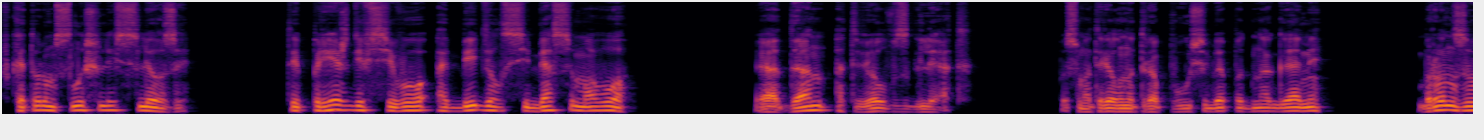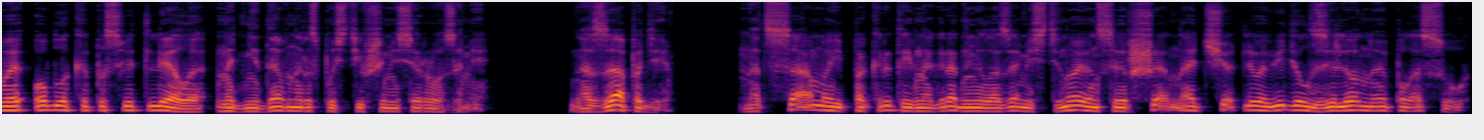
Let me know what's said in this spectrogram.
в котором слышались слезы. «Ты прежде всего обидел себя самого». Адан отвел взгляд. Посмотрел на тропу у себя под ногами. Бронзовое облако посветлело над недавно распустившимися розами. На западе, над самой покрытой виноградными лозами стеной, он совершенно отчетливо видел зеленую полосу.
